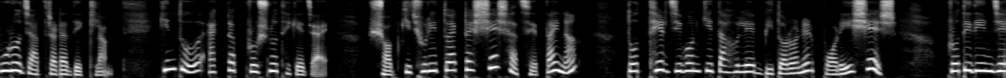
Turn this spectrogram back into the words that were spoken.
পুরো যাত্রাটা দেখলাম। কিন্তু একটা প্রশ্ন থেকে যায়, সবকিছুরই তো একটা শেষ আছে, তাই না? তথ্যের জীবন কি তাহলে বিতরণের পরেই শেষ? প্রতিদিন যে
